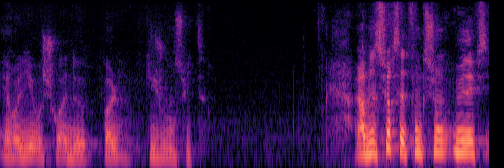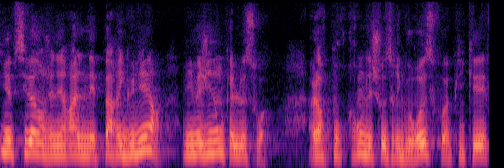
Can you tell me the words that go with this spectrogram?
est relié au choix de Paul, qui joue ensuite. Alors bien sûr, cette fonction U epsilon en général n'est pas régulière, mais imaginons qu'elle le soit. Alors pour rendre les choses rigoureuses, il faut appliquer,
